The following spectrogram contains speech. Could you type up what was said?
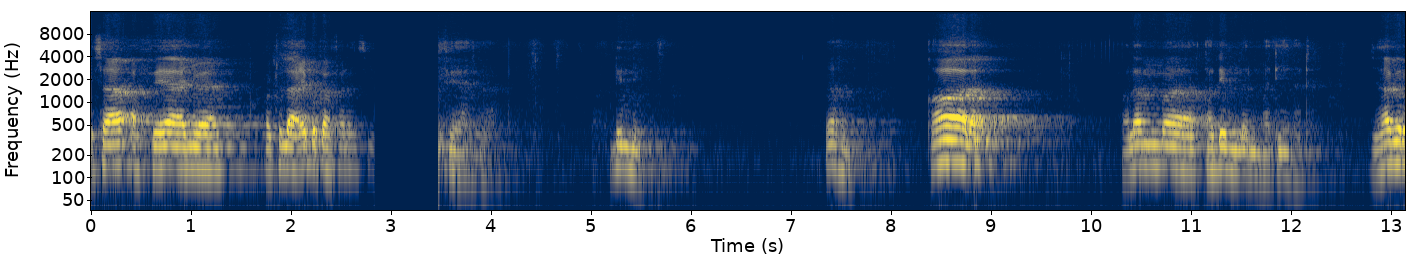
إساء أفيانيا وتلاعبك فنسي أفيانيا لني نعم قال فلما قدمنا المدينة جابر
